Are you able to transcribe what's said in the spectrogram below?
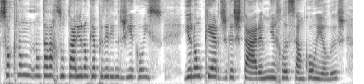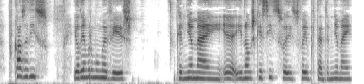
Só que não, não estava a resultar e eu não quero perder energia com isso e eu não quero desgastar a minha relação com eles por causa disso. Eu lembro-me uma vez que a minha mãe, eh, e não me esqueci, isso foi, isso foi importante, a minha mãe,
